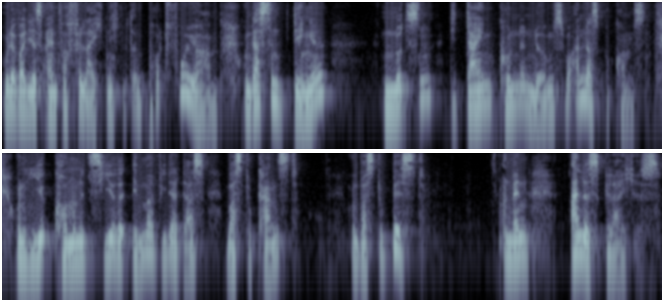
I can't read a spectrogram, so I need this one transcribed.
oder weil die das einfach vielleicht nicht mit einem Portfolio haben. Und das sind Dinge, Nutzen, die dein Kunde nirgendwo anders bekommst. Und hier kommuniziere immer wieder das, was du kannst und was du bist. Und wenn alles gleich ist,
